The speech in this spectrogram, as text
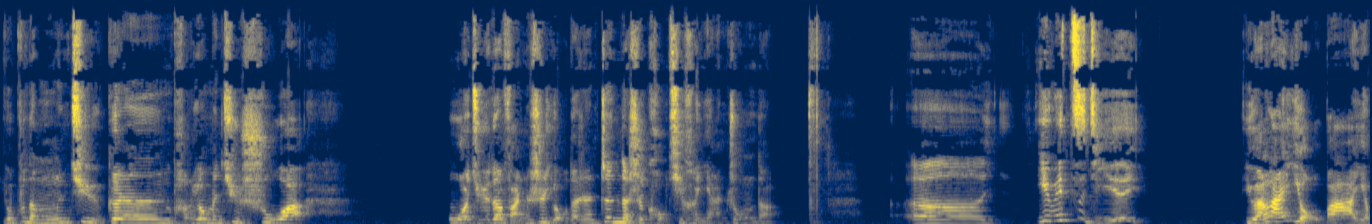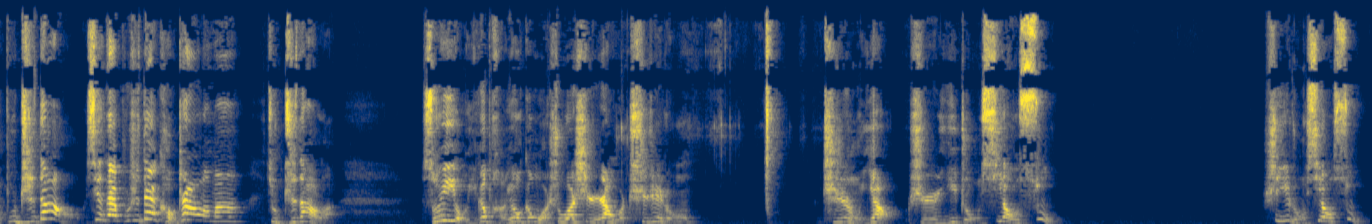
又不能去跟朋友们去说。我觉得，反正是有的人真的是口气很严重的。嗯，因为自己原来有吧，也不知道，现在不是戴口罩了吗？就知道了。所以有一个朋友跟我说，是让我吃这种吃这种药，是一种酵素，是一种酵素。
